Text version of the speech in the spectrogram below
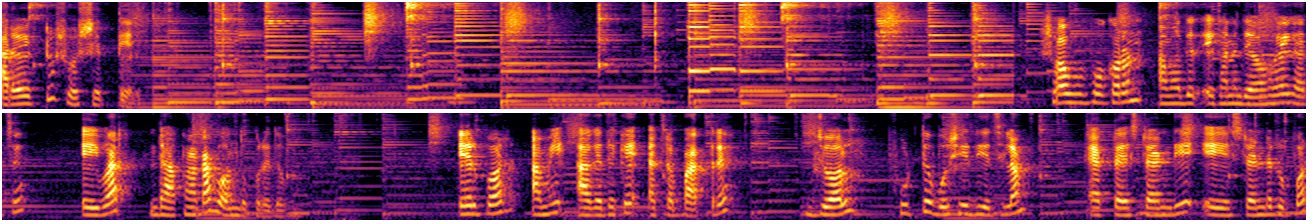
আরও একটু সর্ষের তেল। সব উপকরণ আমাদের এখানে দেওয়া হয়ে গেছে। এইবার ঢাকনাটা বন্ধ করে দেব। এরপর আমি আগে থেকে একটা পাত্রে জল ফুটতে বসিয়ে দিয়েছিলাম। একটা স্ট্যান্ড দিয়ে এই স্ট্যান্ডের উপর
